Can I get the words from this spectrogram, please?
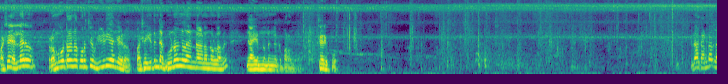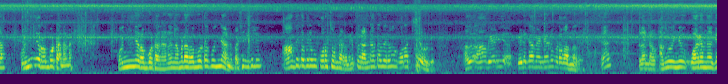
പക്ഷേ എല്ലാവരും റംബൂട്ടാനെ കുറിച്ച് വീഡിയോ ഇടും പക്ഷേ ഇതിന്റെ ഗുണങ്ങൾ എന്താണെന്നുള്ളത് ഞാൻ ഇന്ന് നിങ്ങൾക്ക് പറഞ്ഞു തരാം. ശരി പോ. ഇതാ കണ്ടല്ല കുഞ്ഞ് റംബൂട്ടാനാണ്. കുഞ്ഞ് റംബൂട്ടാനാണ്. നമ്മുടെ റംബൂട്ടാൻ കുഞ്ഞാണ്. പക്ഷെ ഇതിൽ ആദ്യത്തെ പരുവം കുറച്ചുണ്ടായിരുന്നു. ഇപ്പൊ രണ്ടാമത്തെ പരുവം കുറച്ചേ ഉള്ളൂ. അത് ആ വേടി എടുക്കാൻ വേണ്ടിയാണ് ഇവിടെ വന്നത്. ഏഹ് ഇതുണ്ടോ അങ്ങും ഇഞ്ഞും ഓരോന്നൊക്കെ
